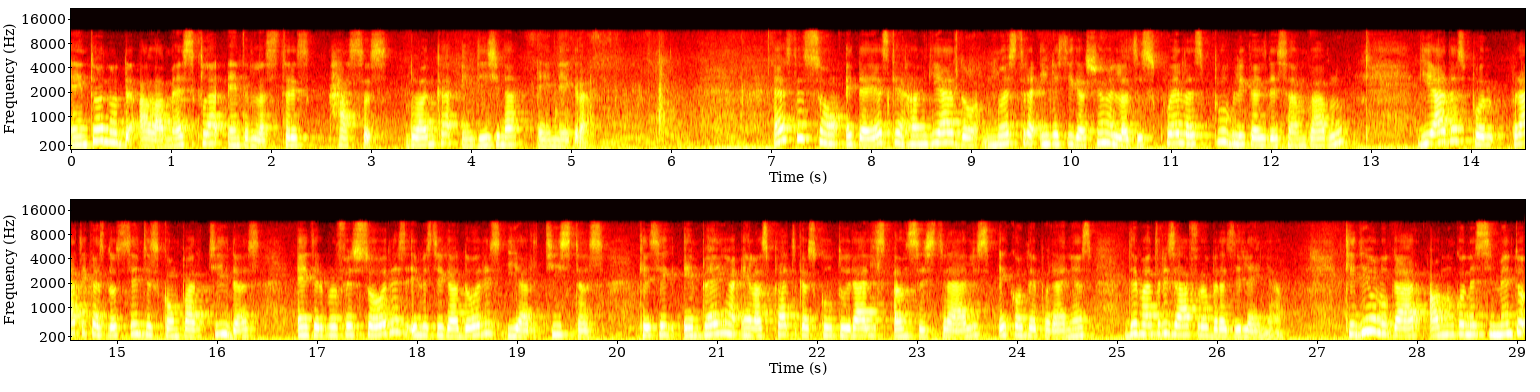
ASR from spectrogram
en torno de, a la mezcla entre las tres razas, blanca, indígena y negra. Estas son ideas que han guiado nuestra investigación en las escuelas públicas de San Pablo, guiadas por prácticas docentes compartidas entre profesores, investigadores y artistas que se empeñan en las prácticas culturales ancestrales y contemporáneas de matriz afro-brasileña que dio lugar a un conocimiento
